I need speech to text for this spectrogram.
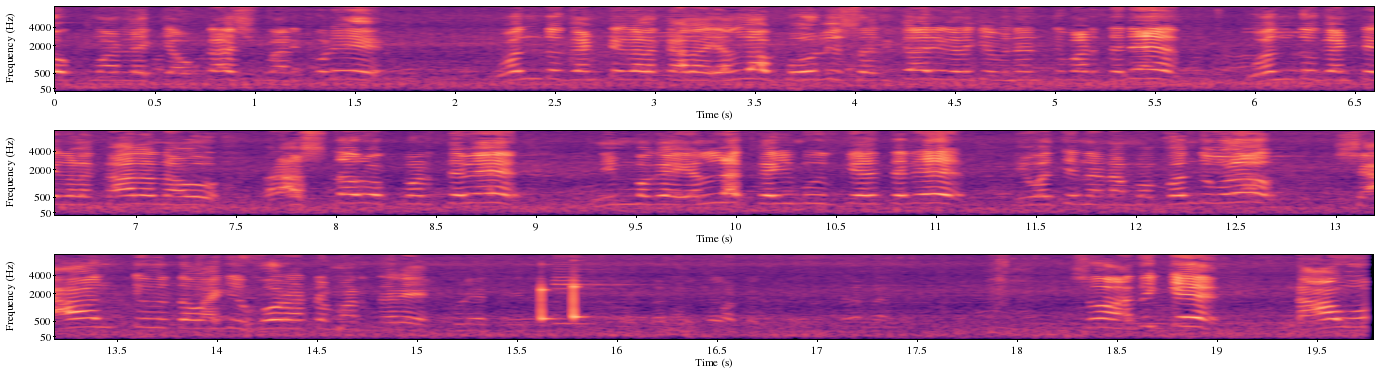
ರೋಕ್ ಮಾಡಲಿಕ್ಕೆ ಅವಕಾಶ ಮಾಡಿಕೊಡಿ. ಒಂದು ಗಂಟೆಗಳ ಕಾಲ ಎಲ್ಲ ಪೊಲೀಸ್ ಅಧಿಕಾರಿಗಳಿಗೆ ವಿನಂತಿ ಮಾಡ್ತೇನೆ. ಒಂದು ಗಂಟೆಗಳ ಕಾಲ ನಾವು ರಾಸ್ತಾ ರೋಕ್ ಮಾಡ್ತೇವೆ. ನಿಮಗೆ ಎಲ್ಲ ಕೈ ಮುಗಿದು ಕೇಳ್ತೇನೆ. ಇವತ್ತಿನ ನಮ್ಮ ಬಂಧುಗಳು ಶಾಂತಿಯುತವಾಗಿ ಹೋರಾಟ ಮಾಡ್ತಾರೆ. ಸೊ ಅದಕ್ಕೆ ನಾವು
